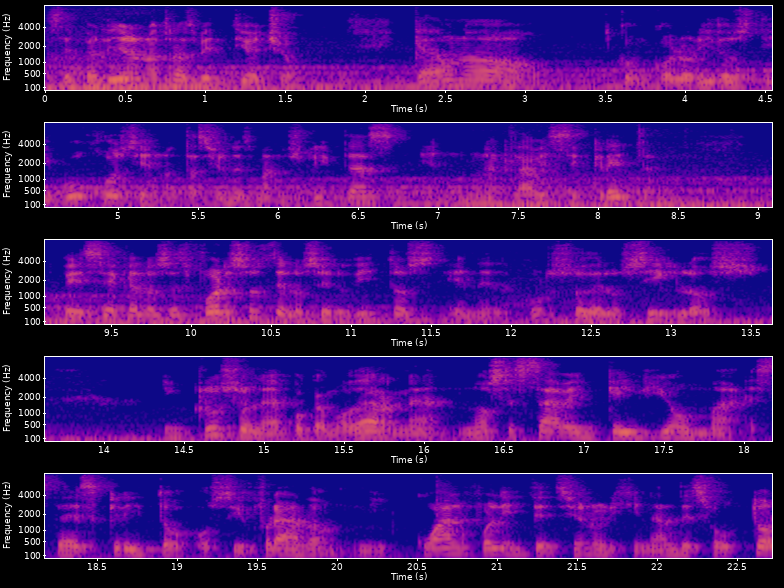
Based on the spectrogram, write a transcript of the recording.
Se perdieron otras 28, cada uno con coloridos dibujos y anotaciones manuscritas en una clave secreta. Pese a que los esfuerzos de los eruditos en el curso de los siglos Incluso en la época moderna no se sabe en qué idioma está escrito o cifrado ni cuál fue la intención original de su autor.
